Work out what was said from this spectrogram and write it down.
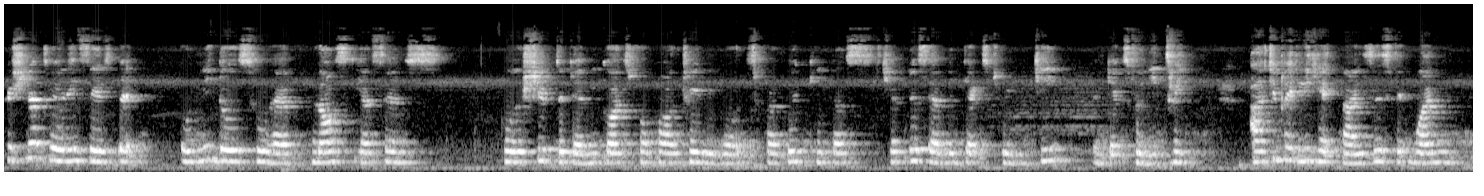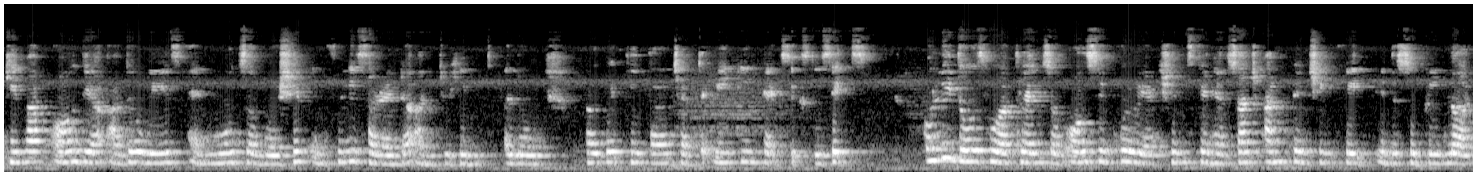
Krishna clearly says that only those who have lost their sense worship the demigods for paltry rewards. Bhagavad Gita, chapter 7, text 20 and text 23. Ultimately, he advises that one give up all their other ways and modes of worship and fully surrender unto him alone. Bhagavad Gita, chapter 18, text 66. Only those who are cleansed of all sinful reactions can have such unflinching faith in the Supreme Lord.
